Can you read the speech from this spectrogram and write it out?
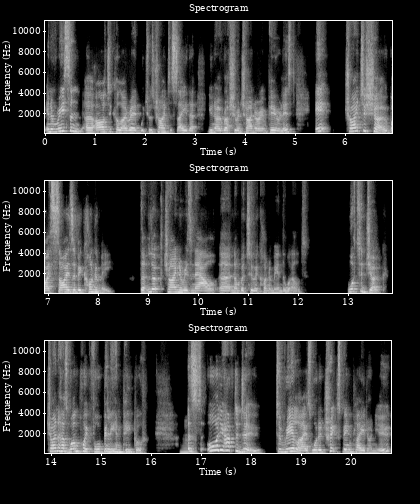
In a recent uh, article I read, which was trying to say that, you know, Russia and China are imperialist, it tried to show by size of economy that, look, China is now uh, number two economy in the world. What a joke. China has 1.4 billion people. Mm. As, all you have to do to realize what a trick's being played on you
